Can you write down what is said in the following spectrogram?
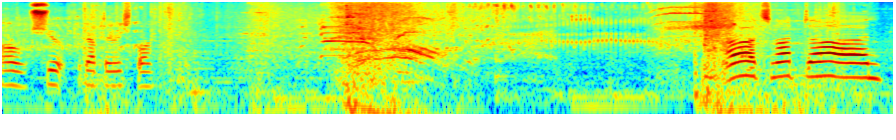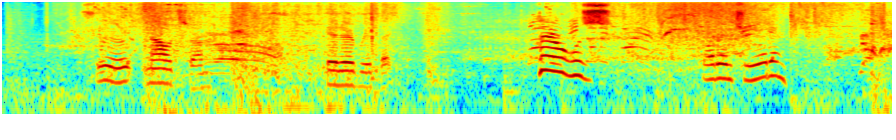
Oh shoot! Forgot to respawn. Ah, it's not done. Shoot! Now it's done. Hit everything. There was. Why don't you hit him?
